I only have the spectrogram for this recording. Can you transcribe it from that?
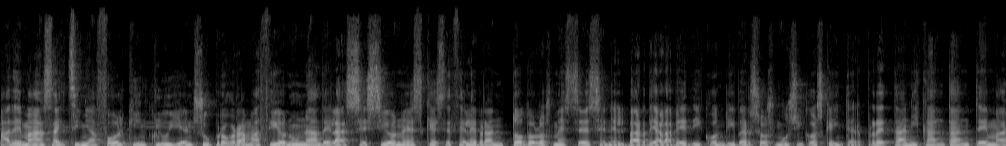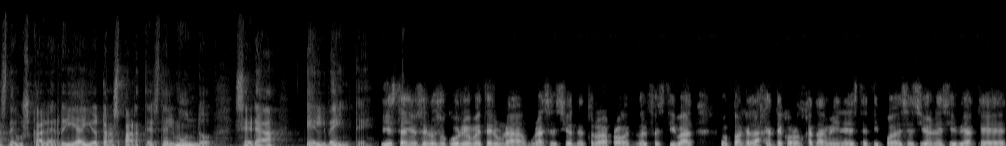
Además, Aichiña Folk incluye en su programación una de las sesiones que se celebran todos los meses en el bar de Alavedi con diversos músicos que interpretan y cantan temas de Euskal Herria y otras partes del mundo. Será el 20. Y este año se nos ocurrió meter una, una sesión dentro de la programación del festival para que la gente conozca también este tipo de sesiones y vea que,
